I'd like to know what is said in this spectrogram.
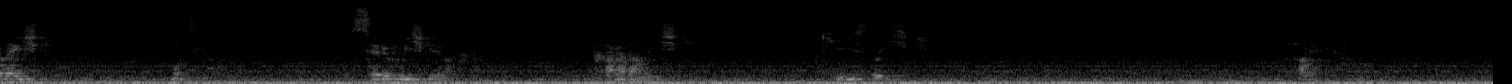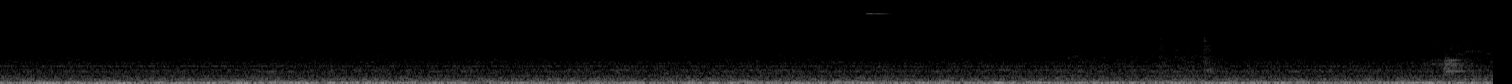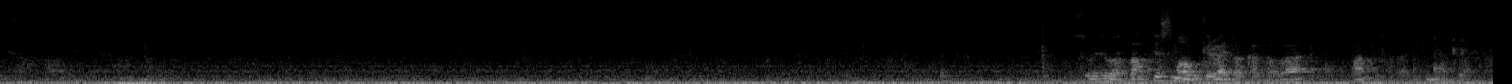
体意識を持つよセルフ意識ではなく体の意識。キリスト意識。それではバプテスマを受けられた方はパンと杯に預かっ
